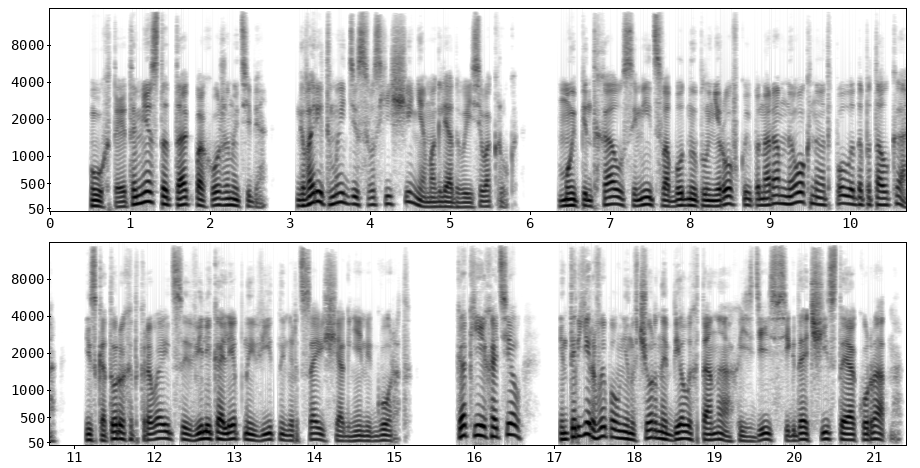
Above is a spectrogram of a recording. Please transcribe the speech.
«Ух ты, это место так похоже на тебя», — говорит Мэдди с восхищением, оглядываясь вокруг. Мой пентхаус имеет свободную планировку и панорамные окна от пола до потолка, из которых открывается великолепный вид на мерцающий огнями город. Как я и хотел — Интерьер выполнен в черно-белых тонах, и здесь всегда чисто и аккуратно.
